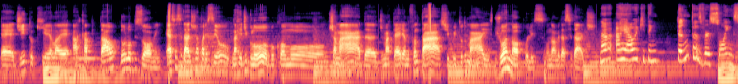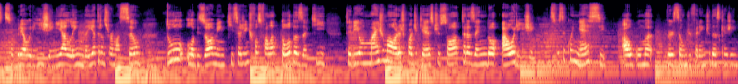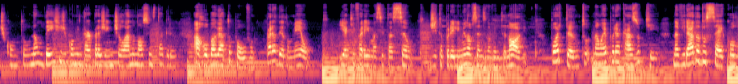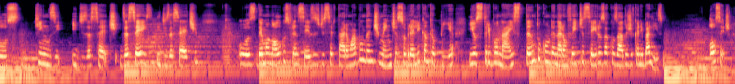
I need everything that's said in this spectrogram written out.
é, dito que ela é a capital do lobisomem. Essa cidade já apareceu na Rede Globo como chamada de matéria no Fantástico e tudo mais. Joanópolis, o nome da cidade. Na, a real é que tem tantas versões sobre a origem e a lenda e a transformação do lobisomem que se a gente fosse falar todas aqui, teriam mais de uma hora de podcast só trazendo a origem. Se você conhece alguma versão diferente das que a gente contou, não deixe de comentar pra gente lá no nosso Instagram, gatopolvo. Para Delomeu, e aqui farei uma citação dita por ele em 1999, portanto, não é por acaso que, na virada dos séculos 15 e 17, 16 e 17, os demonólogos franceses dissertaram abundantemente sobre a licantropia e os tribunais tanto condenaram feiticeiros acusados de canibalismo. Ou seja,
